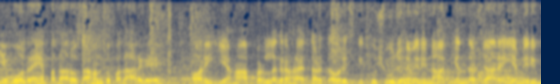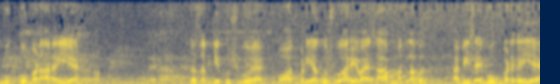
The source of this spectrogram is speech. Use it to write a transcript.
ये बोल रहे हैं पधारो सा हम तो पधार गए। और यहाँ पर लग रहा है तड़का और इसकी खुशबू जो है मेरी नाक के अंदर जा रही है मेरी भूख को बढ़ा रही है। गजब की खुशबू है। बहुत बढ़िया खुशबू आ रही है भाई साहब। मतलब अभी से ही भूख बढ़ गई है।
